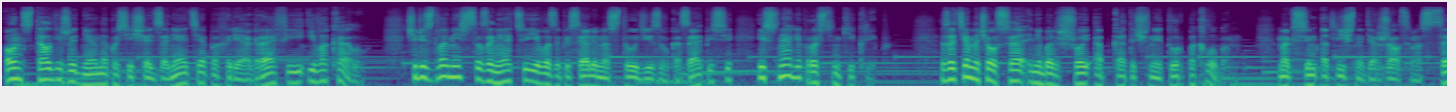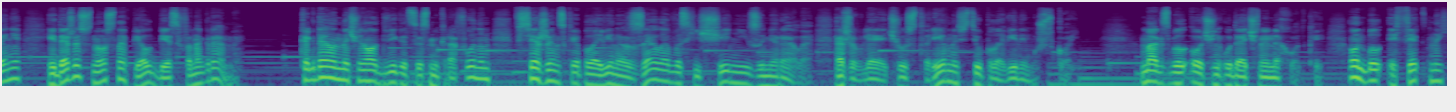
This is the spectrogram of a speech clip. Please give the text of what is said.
Он стал ежедневно посещать занятия по хореографии и вокалу. Через два месяца занятий его записали на студии звукозаписи и сняли простенький клип. Затем начался небольшой обкаточный тур по клубам. Максим отлично держался на сцене и даже сносно пел без фонограммы. Когда он начинал двигаться с микрофоном, вся женская половина зала в восхищении замирала, оживляя чувство ревности у половины мужской. Макс был очень удачной находкой. Он был эффектный,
